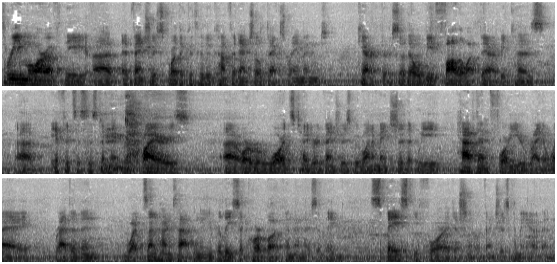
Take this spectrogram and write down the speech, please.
three more of the uh, adventures for the Cthulhu Confidential Dex Raymond character. So there will be follow up there because uh, if it's a system that requires uh, or rewards tighter adventures, we want to make sure that we have them for you right away rather than what sometimes happens you release a core book and then there's a big space before additional adventures coming out. And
